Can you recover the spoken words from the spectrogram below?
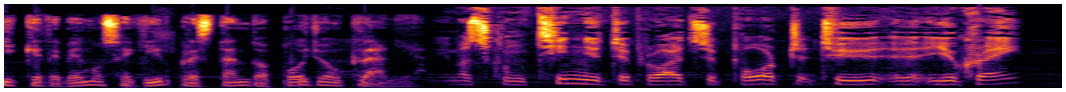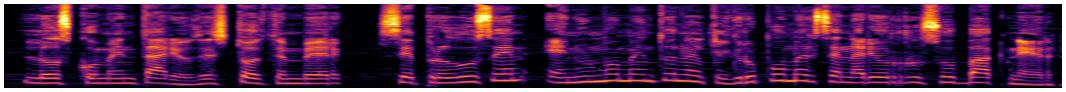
y que debemos seguir prestando apoyo a Ucrania. Los comentarios de Stoltenberg se producen en un momento en el que el grupo mercenario ruso Wagner,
